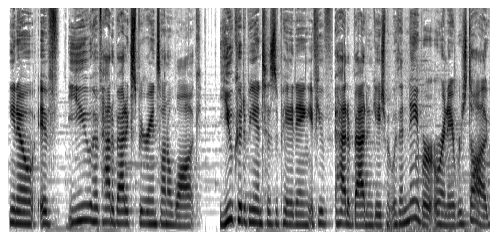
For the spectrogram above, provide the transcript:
You know, if you have had a bad experience on a walk, you could be anticipating if you've had a bad engagement with a neighbor or a neighbor's dog,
